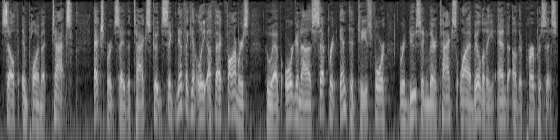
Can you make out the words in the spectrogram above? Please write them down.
self-employment tax. Experts say the tax could significantly affect farmers who have organized separate entities for reducing their tax liability and other purposes.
